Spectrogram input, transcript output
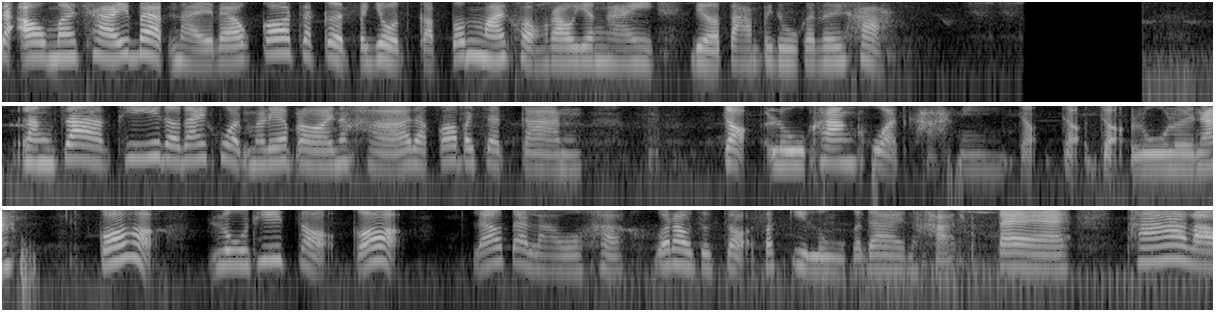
จะเอามาใช้แบบไหนแล้วก็จะเกิดประโยชน์กับต้นไม้ของเรายังไง เดี๋ยวตามไปดูกันเลยค่ะ หลังจากที่เราได้ขวดมาเรียบร้อยนะคะเราก็ไปจัดการเจาะรูข้างขวดค่ะนี่เจาะเจาะเจาะรูเลยนะ ก็รูที่เจาะก็ แล้วแต่เราค่ะว่าเราจะเจาะสักกี่รูก็ได้นะคะ แต่ถ้าเรา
